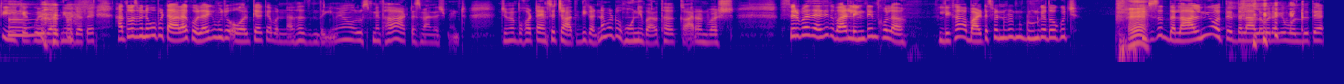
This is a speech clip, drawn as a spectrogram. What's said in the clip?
ठीक है कोई बात नहीं हो जाता है। हाँ तो बस मैंने वो पिटारा खोला कि मुझे और क्या क्या बनना था ज़िंदगी में और उसमें था आर्टिस्ट मैनेजमेंट जो मैं बहुत टाइम से चाहती थी करना बट वो हो नहीं पा रहा था कारणवश। फिर बस ऐसे दोबारा लिंक्डइन खोला लिखा अब आर्टिस्ट मैनेजमेंट ढूंढ के दो कुछ। है? जैसे दलाल नहीं होते दलालों को जाके बोल देते हैं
